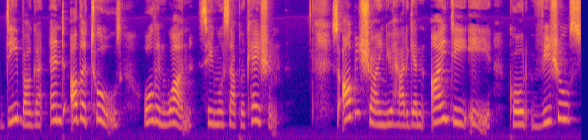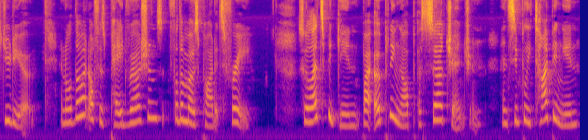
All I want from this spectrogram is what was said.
debugger, and other tools all in one seamless application. So I'll be showing you how to get an IDE called Visual Studio, and although it offers paid versions, for the most part it's free. So let's begin by opening up a search engine and simply typing in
